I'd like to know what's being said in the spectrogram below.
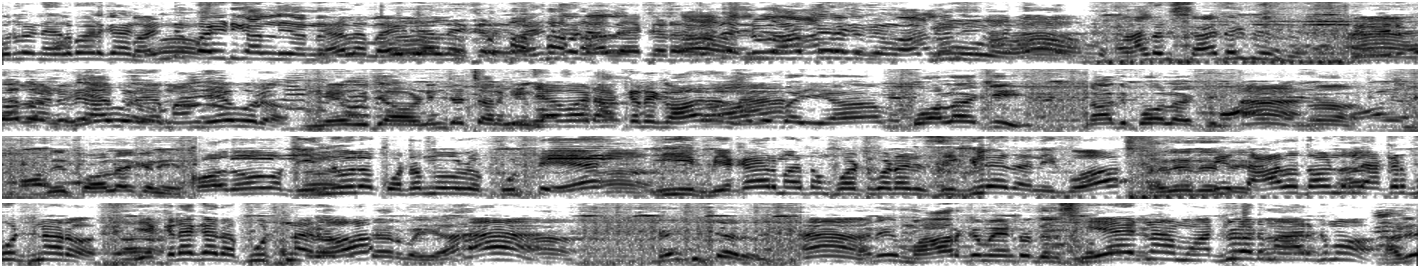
ఊర్లో నిలబడకండి. బండి బయటికి వెళ్ళి బయట. ఆల్రెడీ స్టార్ట్ అయిపోయింది. ఏ ఊరు? మన ఏ ఊరు మేము విజయవాడ నుంచి వచ్చాను విజయవాడ అక్కడ కాదు పోలాకి. నాది పోలాకి. పోలాకిని కాదు ఒక హిందువుల కుటుంబంలో పుట్టి ఈ బికార్ మతం పట్టుకోవడానికి సిగ్గులేదా నీకు? అదే, అదే, నీ అదే. తాత తండ్రులు ఎక్కడ పుట్టినారు? ఎక్కడే కదా పుట్టినారు? మార్గం ఏంటో తెలుసు ఏటి నా మొట్టలోటి మార్గము. అదే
